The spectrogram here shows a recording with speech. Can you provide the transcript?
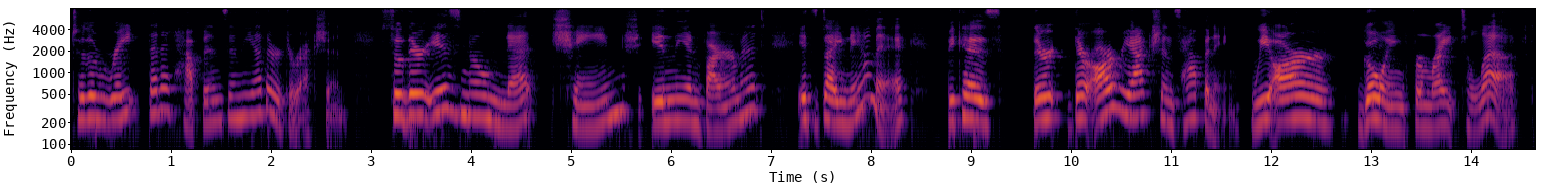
to the rate that it happens in the other direction. So there is no net change in the environment. It's dynamic because there there are reactions happening. We are going from right to left,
